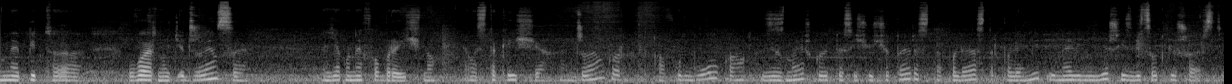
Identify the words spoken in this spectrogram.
не підвернуть джинси, як вони фабрично. Ось такий ще джемпер, така футболка зі знижкою 1400, поліестер, поліамід і навіть є 6% шерсті.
